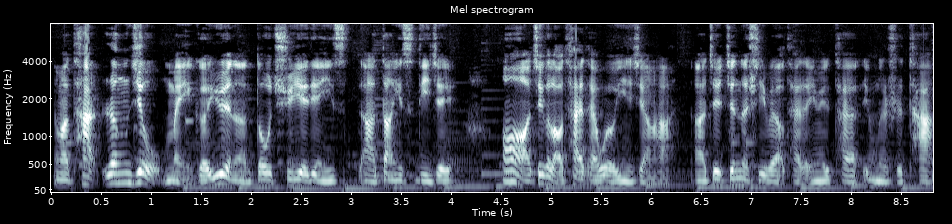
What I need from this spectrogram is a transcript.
那么他仍旧每个月呢都去夜店一次啊当一次 DJ。哦，这个老太太我有印象哈，啊，这真的是一位老太太，因为她用的是她。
